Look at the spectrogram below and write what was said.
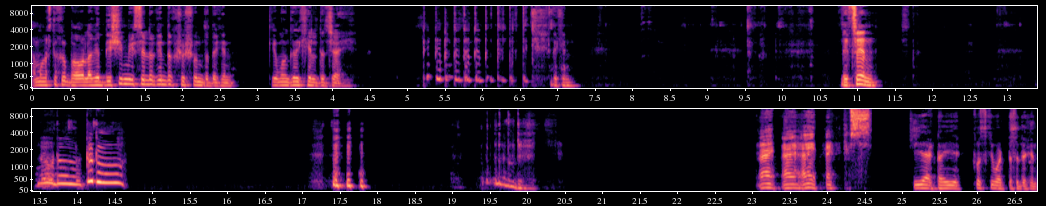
আমার কাছে খুব ভালো লাগে। দেশি মিক্স হলো কিন্তু খুব সুন্দর দেখেন। কেমন করে খেলতে চায়। দেখেন। দেখছেন? ডুডু, ডুডু। আয় আয় আয় আয় কি একটা ইয়ে ফুসকি পড়তেছে দেখেন।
